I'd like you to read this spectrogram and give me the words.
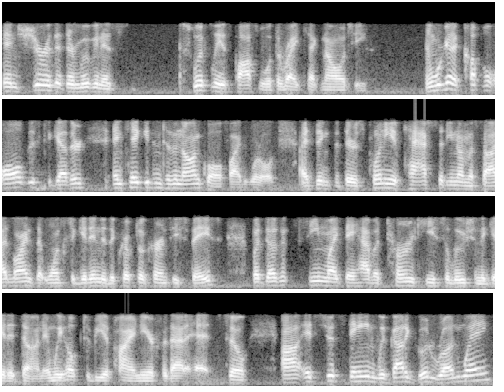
ensure that they're moving as swiftly as possible with the right technology. And we're going to couple all this together and take it into the non qualified world. I think that there's plenty of cash sitting on the sidelines that wants to get into the cryptocurrency space, but doesn't seem like they have a turnkey solution to get it done. And we hope to be a pioneer for that ahead. So uh, it's just staying, we've got a good runway,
